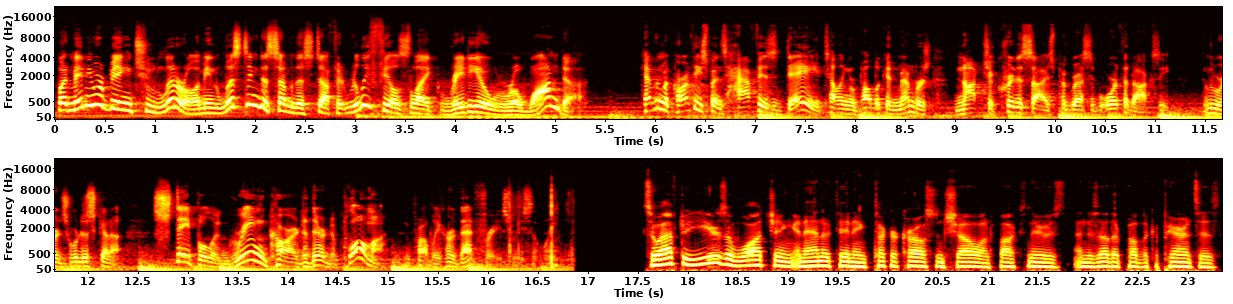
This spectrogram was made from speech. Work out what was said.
But maybe we're being too literal. I mean, listening to some of this stuff, it really feels like Radio Rwanda. Kevin McCarthy spends half his day telling Republican members not to criticize progressive orthodoxy. In other words, we're just going to staple a green card to their diploma. You probably heard that phrase recently. So, after years of watching and annotating Tucker Carlson's show on Fox News and his other public appearances,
